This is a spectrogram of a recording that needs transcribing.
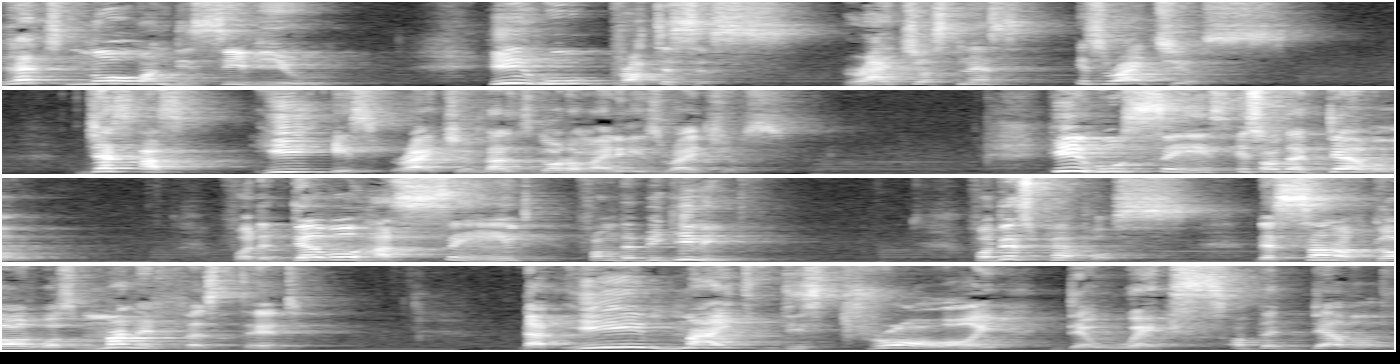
let no one deceive you. He who practices righteousness is righteous, just as he is righteous. That is, God Almighty is righteous. He who sins is of the devil, for the devil has sinned from the beginning. For this purpose, the Son of God was manifested that he might destroy the works of the devil.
